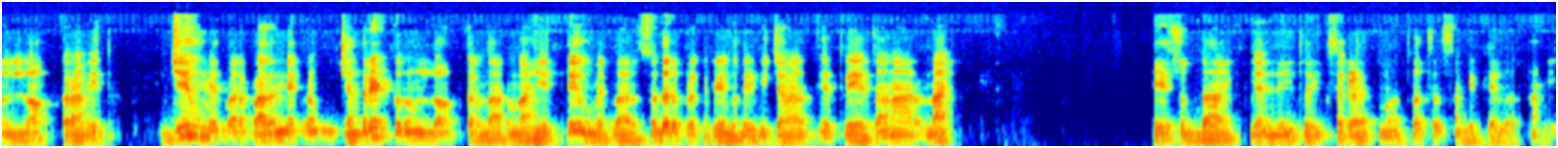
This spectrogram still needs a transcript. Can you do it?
लॉक करावेत. जे उमेदवार प्राधान्यक्रम जनरेट करून लॉक करणार नाहीत ते उमेदवार सदर प्रक्रियेमध्ये विचारात घेतले जाणार नाही. हे सुद्धा यांनी इथं एक सगळ्यात महत्वाचं सांगितलेलं आहे.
